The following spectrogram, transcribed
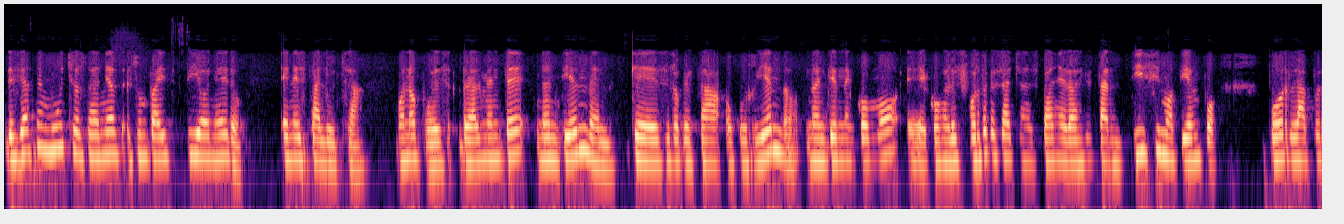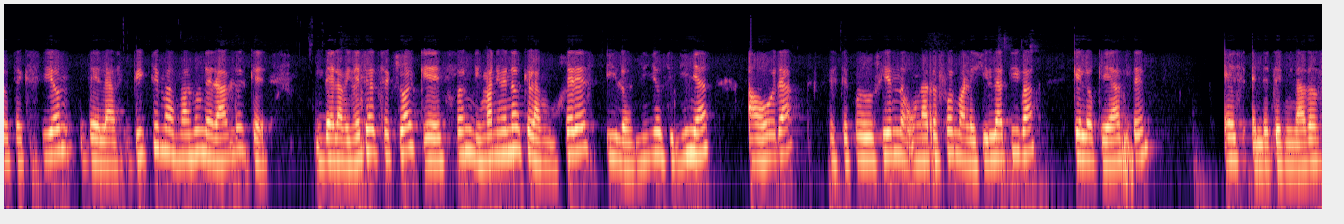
desde hace muchos años es un país pionero en esta lucha. Bueno, pues realmente no entienden qué es lo que está ocurriendo, no entienden cómo, eh, con el esfuerzo que se ha hecho en España desde hace tantísimo tiempo por la protección de las víctimas más vulnerables que de la violencia sexual, que son ni más ni menos que las mujeres y los niños y niñas, ahora se esté produciendo una reforma legislativa que lo que hace es, en determinados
